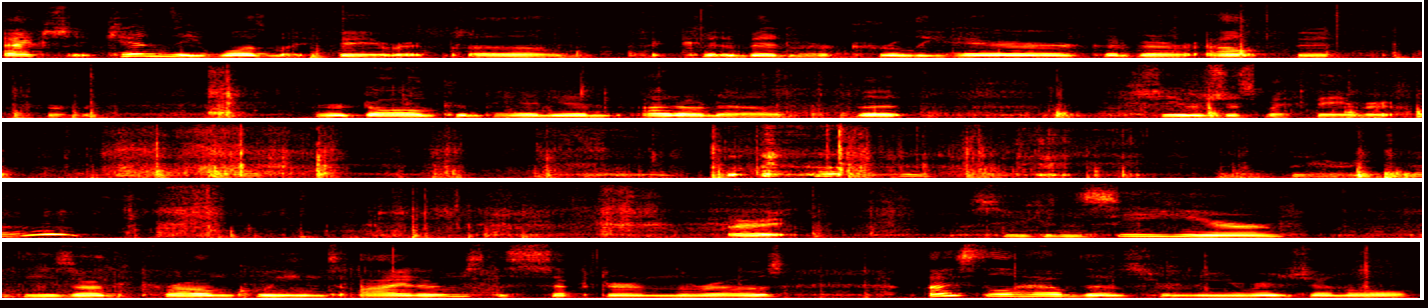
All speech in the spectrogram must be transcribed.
Actually, Kenzie was my favorite. Um, it could have been her curly hair, could have been her outfit, her her dog companion. I don't know, but she was just my favorite. there we go. Alright, so you can see here, these are the prom queen's items, the scepter and the rose. I still have those from the original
